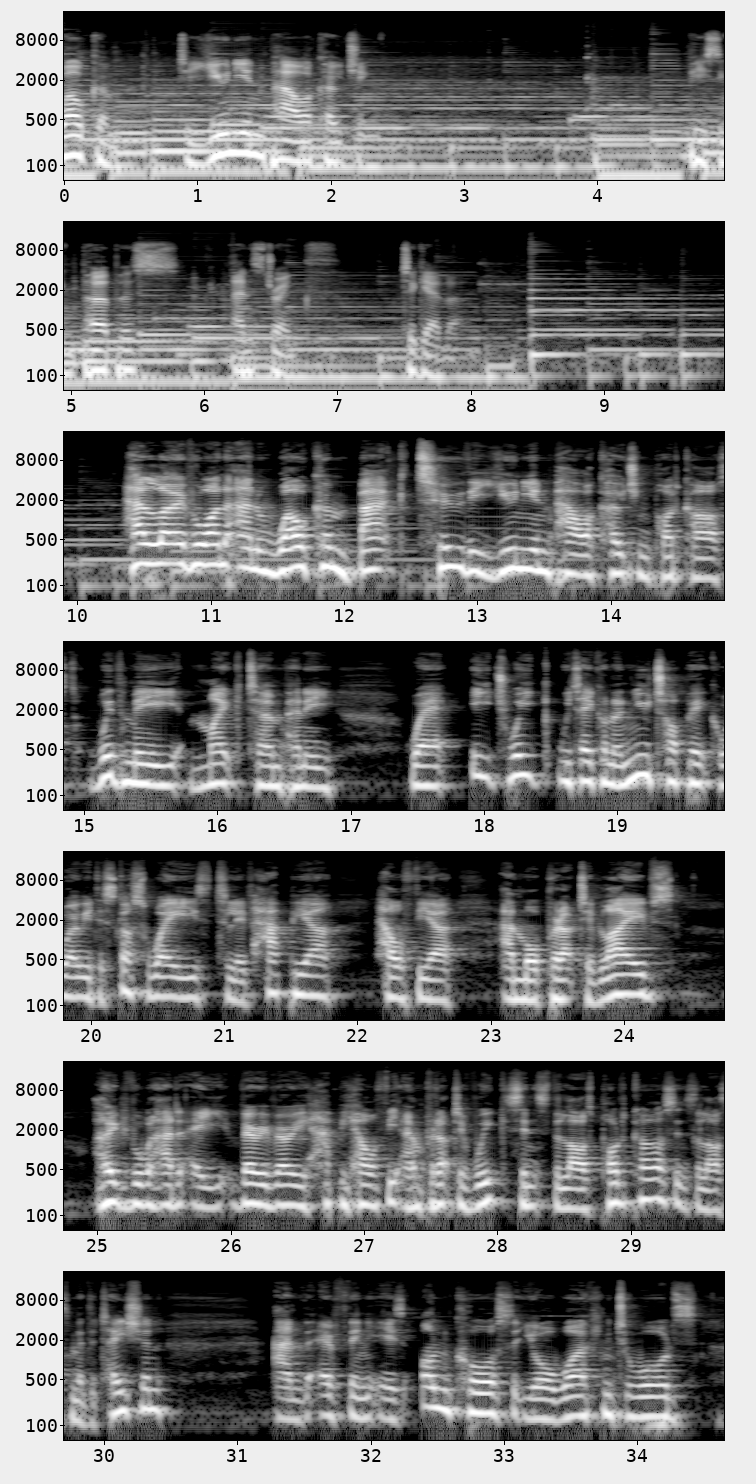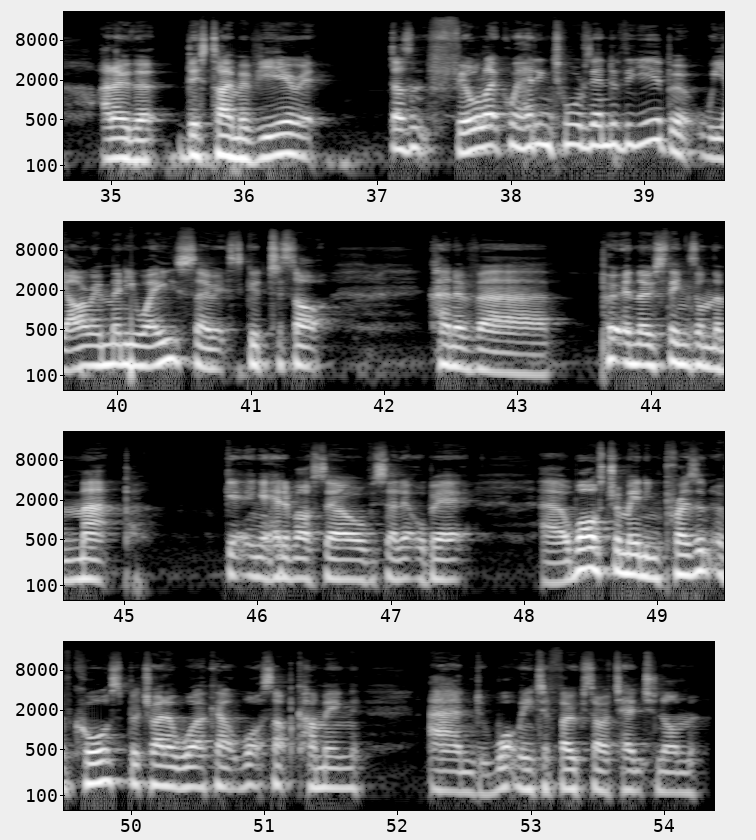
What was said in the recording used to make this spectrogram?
Welcome to Union Power Coaching. Piecing purpose and strength together. Hello, everyone, and welcome back to the Union Power Coaching Podcast with me, Mike Turnpenny, where each week we take on a new topic where we discuss ways to live happier, healthier, and more productive lives. I hope you've all had a very, very happy, healthy, and productive week since the last podcast, since the last meditation, and that everything is on course that you're working towards. I know that this time of year it doesn't feel like we're heading towards the end of the year, but we are in many ways. So it's good to start kind of uh, putting those things on the map, getting ahead of ourselves a little bit, uh, whilst remaining present, of course, but trying to work out what's upcoming and what we need to focus our attention on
